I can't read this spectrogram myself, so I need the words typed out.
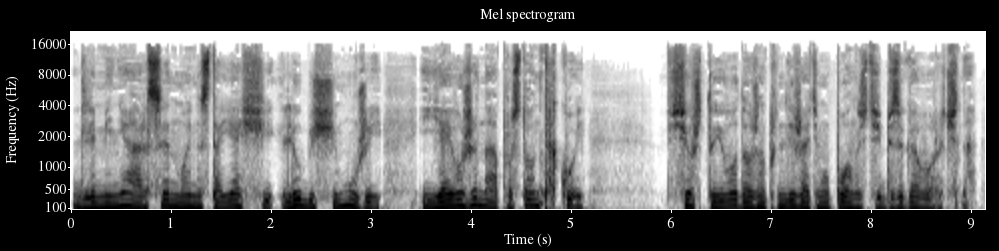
Для меня Арсен мой настоящий, любящий муж, и я его жена, просто он такой. Все, что его, должно принадлежать ему полностью и безоговорочно. —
